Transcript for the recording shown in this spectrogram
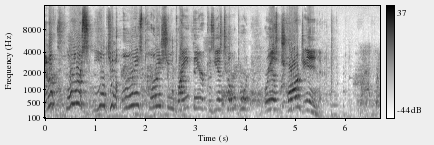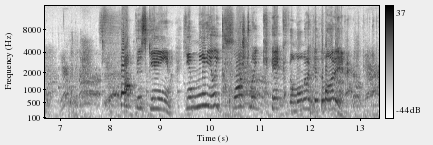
And of course, he can always punish you right there because he has teleport or he has charge in. Fuck this game! He immediately crushed my kick the moment I hit the button.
